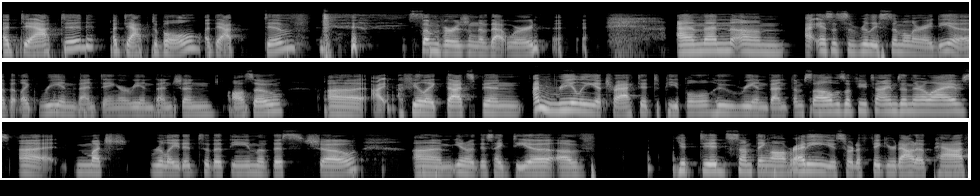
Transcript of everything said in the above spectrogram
Adapted, adaptable, adaptive, some version of that word. and then um, I guess it's a really similar idea, but like reinventing or reinvention also. Uh, I, I feel like that's been i'm really attracted to people who reinvent themselves a few times in their lives uh, much related to the theme of this show. Um, you know this idea of you did something already you sort of figured out a path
